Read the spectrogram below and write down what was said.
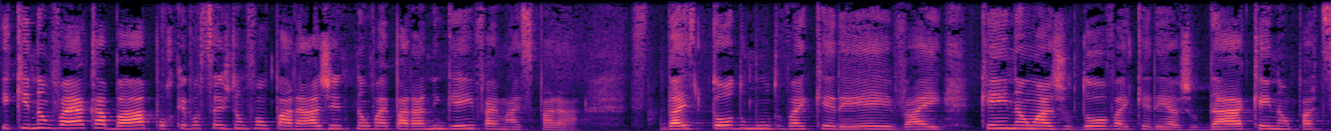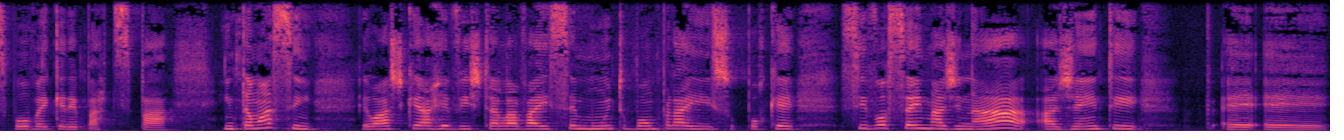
e que não vai acabar porque vocês não vão parar a gente não vai parar ninguém vai mais parar vai todo mundo vai querer, vai quem não ajudou vai querer ajudar, quem não participou vai querer participar. Então assim, eu acho que a revista ela vai ser muito bom para isso, porque se você imaginar a gente é, é,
